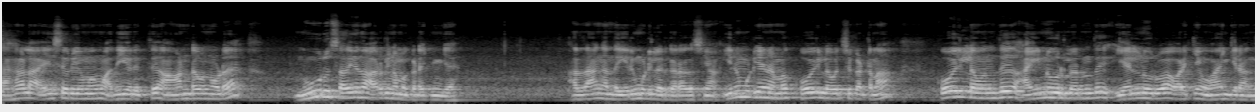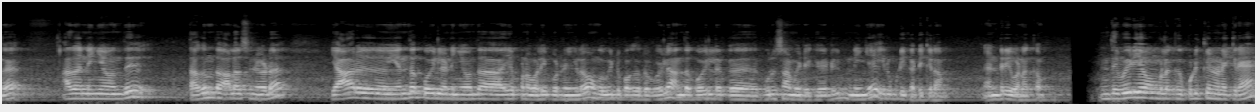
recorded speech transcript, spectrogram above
சகல ஐஸ்வர்யமும் அதிகரித்து ஆண்டவனோட நூறு சதவீதம் அருள் நமக்கு கிடைக்குங்க. அதுதாங்க அந்த இருமுடியில் இருக்க ரகசியம். இருமுடியை நம்ம கோயிலில் வச்சு கட்டலாம். கோயிலில் வந்து ஐநூறுலேருந்து எழுநூறுவா வரைக்கும் வாங்கிக்கிறாங்க. அதை நீங்கள் வந்து தகுந்த ஆலோசனையோட யார் எந்த கோயிலில் நீங்கள் வந்து ஐயப்பனை வழிபடுறீங்களோ உங்கள் வீட்டு பக்கத்தில் கோயில் அந்த கோயிலில் இருக்க குருசாமிகிட்ட கேட்டுட்டு நீங்கள் இருபடி கட்டிக்கலாம். நன்றி வணக்கம். இந்த வீடியோ உங்களுக்கு பிடிக்கும்னு நினைக்கிறேன்.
